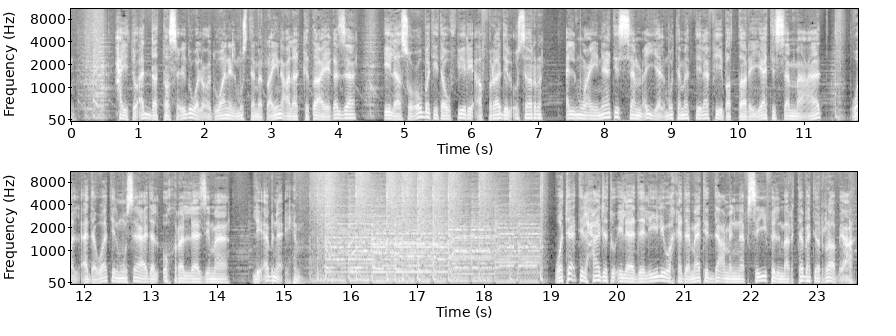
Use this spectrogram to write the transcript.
حيث أدى التصعيد والعدوان المستمرين على قطاع غزة إلى صعوبة توفير أفراد الأسر المعينات السمعية المتمثلة في بطاريات السماعات والأدوات المساعدة الأخرى اللازمة لأبنائهم. وتأتي الحاجة إلى دليل وخدمات الدعم النفسي في المرتبة الرابعة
